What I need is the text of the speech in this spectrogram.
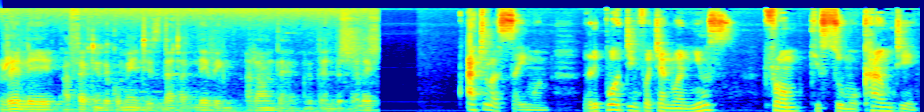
really affecting the communities that are living around the, the, the lake. Achola Simon, reporting for Channel News from Kisumu County.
